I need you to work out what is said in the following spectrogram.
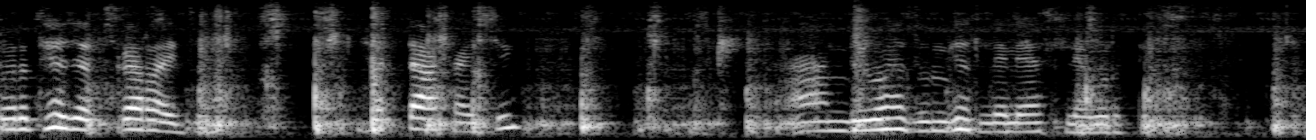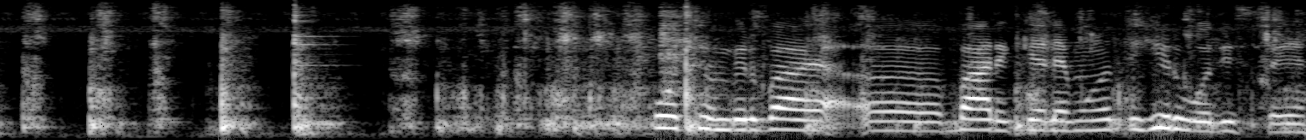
परत ह्याच्यात करायची. ह्यात टाकायची. अंडी भाजून घेतलेले असल्यावरती. कोथिंबीर बा बारीक केल्यामुळं ते हिरवं दिसतं या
